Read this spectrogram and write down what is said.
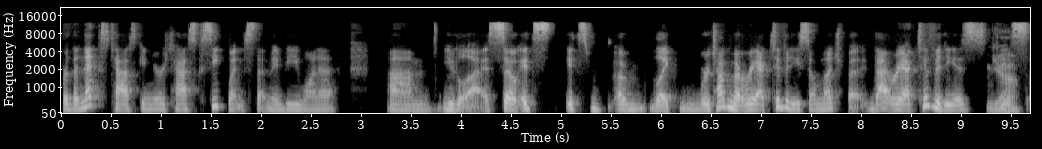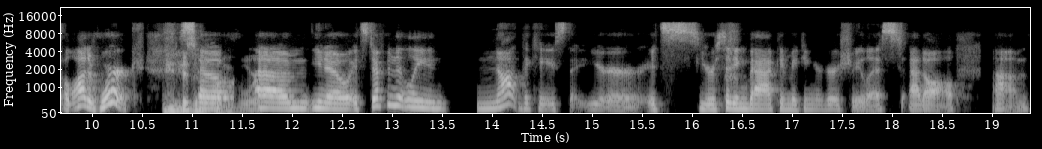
for the next task in your task sequence that maybe you want to um, utilize so it's it's a, like we're talking about reactivity so much but that reactivity is Yeah. is a lot of work It is so, a lot of work. um, you know, it's definitely not the case that you're it's you're sitting back and making your grocery list at all. Um,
